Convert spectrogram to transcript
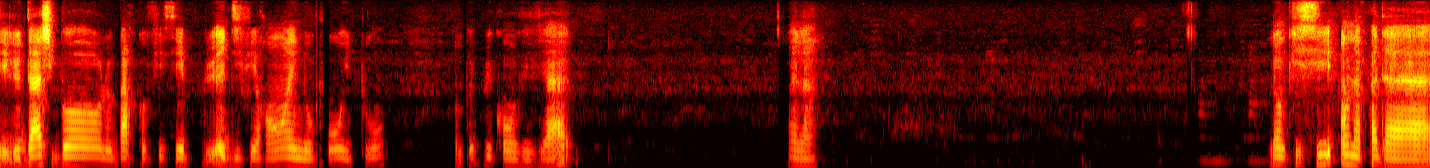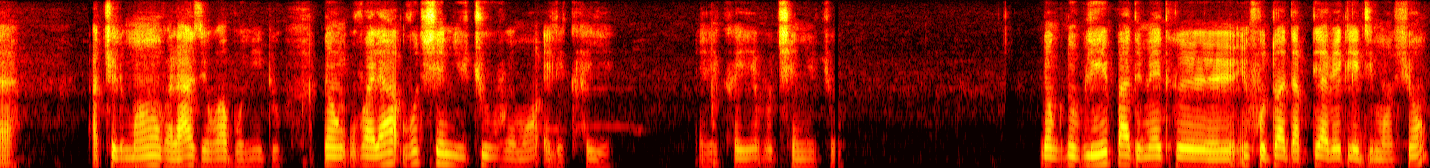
le dashboard, le back-office est, plus, est différent, est nouveau et tout. Un peu plus convivial. Voilà. Donc ici, on n'a pas de... Actuellement, voilà, zéro abonné et tout. Donc voilà, votre chaîne YouTube, vraiment, elle est créée. Elle est créée, votre chaîne YouTube. Donc n'oubliez pas de mettre euh, une photo adaptée avec les dimensions.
